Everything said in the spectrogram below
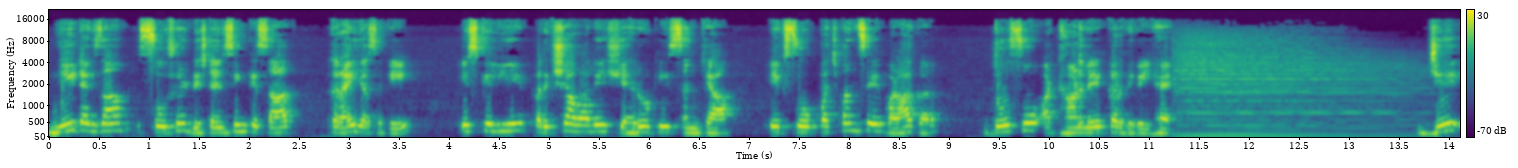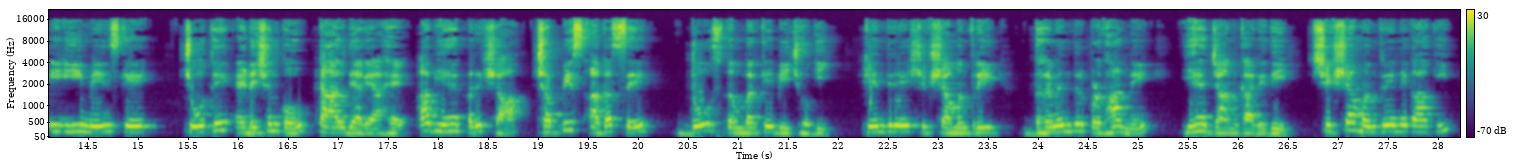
नीट एग्ज़ाम सोशल डिस्टेंसिंग के साथ कराई जा सके। इसके लिए परीक्षा वाले शहरों की संख्या 155 से बढ़ाकर दो सौ अठानवे कर दी गई है। जेईई मेंस के चौथे एडिशन को टाल दिया गया है। अब यह परीक्षा 26 अगस्त से 2 सितंबर के बीच होगी। केंद्रीय शिक्षा मंत्री धर्मेंद्र प्रधान ने यह जानकारी दी। शिक्षा मंत्री ने कहा कि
